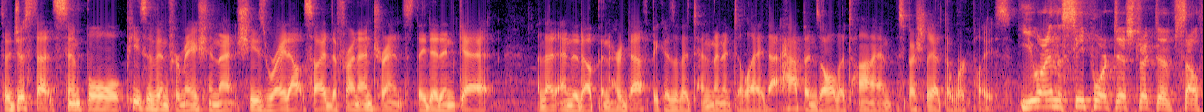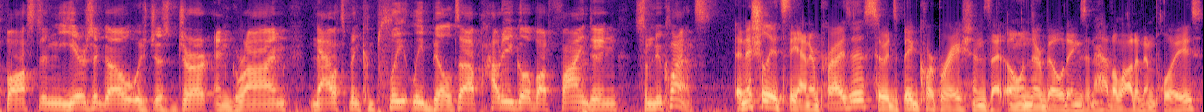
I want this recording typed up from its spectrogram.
So just that simple piece of information that she's right outside the front entrance, they didn't get that ended up in her death because of a 10 minute delay. That happens all the time, especially at the workplace. You are in the Seaport district of South Boston. Years ago, it was just dirt and grime. Now it's been completely built up. How do you go about finding some new clients? Initially, it's the enterprises, so it's big corporations that own their buildings and have a lot of employees.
